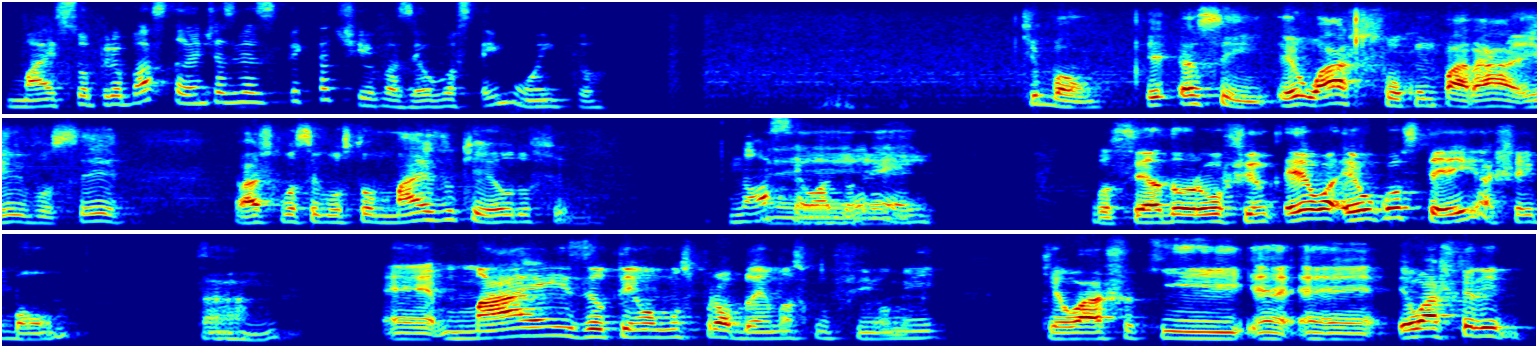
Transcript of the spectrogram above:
mas supriu bastante as minhas expectativas. Eu gostei muito. Que bom. Assim, eu acho, se for comparar eu e você, eu acho que você gostou mais do que eu do filme. Nossa, é... eu adorei. Você adorou o filme. Eu, eu gostei, achei bom. Tá? Uhum. É, mas eu tenho alguns problemas com o filme que eu acho que. É, é, eu acho que ele,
